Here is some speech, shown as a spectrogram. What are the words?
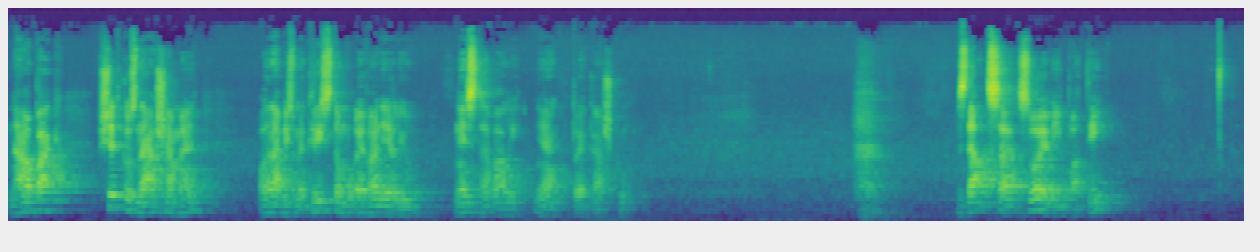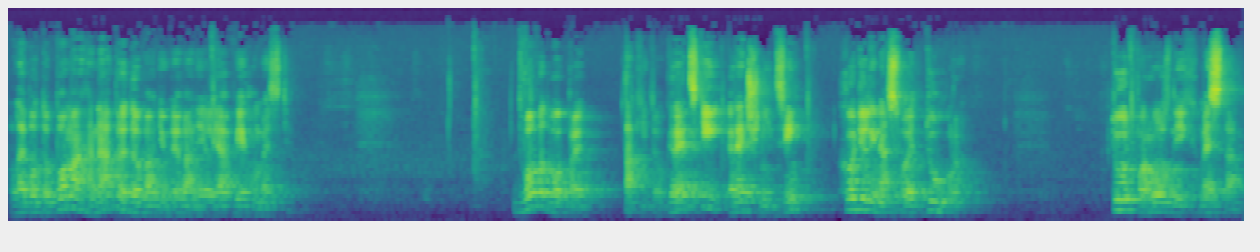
Naopak, všetko znášame, len aby sme Kristomu evaneliu nestávali nejakú prekážku. Vzdal sa svoje výplaty, lebo to pomáha napredovaniu Evanielia v jeho meste. Dôvod bol pre takýto. Grécky rečníci chodili na svoje túr. Túr po rôznych mestách.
